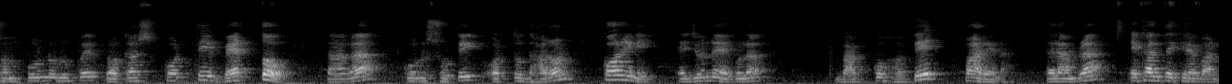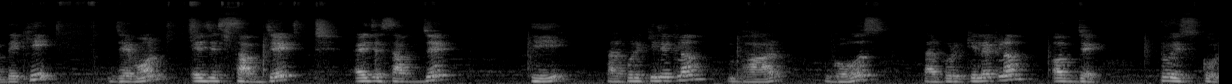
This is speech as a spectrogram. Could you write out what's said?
সম্পূর্ণরূপে প্রকাশ করতে ব্যর্থ, তারা কোনো সঠিক অর্থ ধারণ করেনি। এই জন্য এগুলা বাক্য হতে পারে না। তাহলে আমরা এখান থেকে আবার দেখি, যেমন এই যে সাবজেক্ট এই যে সাবজেক্ট হি তারপরে কি লিখলাম? ভার গোস তারপরে কি লিখলাম? অবজেক্ট টু স্কুল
